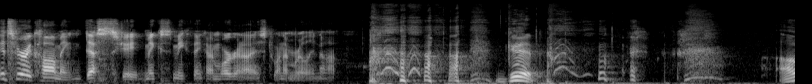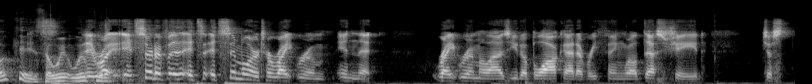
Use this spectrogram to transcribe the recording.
It's very calming. Desk Shade makes me think I'm organized when I'm really not. Good. okay, so we, we'll It, right, it's sort of it's it's similar to Right Room in that Right Room allows you to block out everything, while Desk Shade just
